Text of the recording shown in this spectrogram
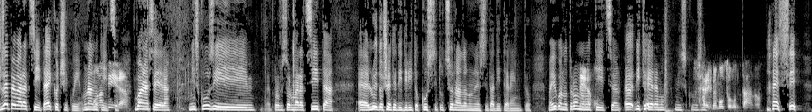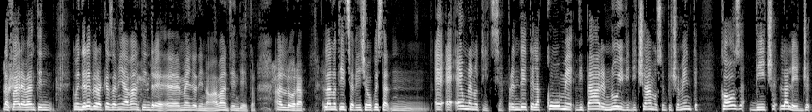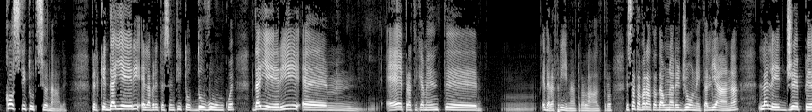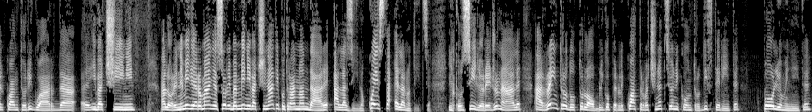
Giuseppe Marazzita, eccoci qui, una Buonasera. notizia. Buonasera. Mi scusi, eh, professor Marazzita, eh, lui è docente di diritto costituzionale all'Università di Trento, ma io quando trovo una Teramo. notizia... eh, di Teramo, mi scusi. Sarebbe molto lontano. Eh sì, da Sì. fare avanti, in- come direbbero a casa mia, avanti in tre, eh, meglio di no, avanti e indietro. Allora, la notizia, vi dicevo, questa mh, è, è- è una notizia, prendetela come vi pare, noi vi diciamo semplicemente cosa dice la legge costituzionale. Perché da ieri, e l'avrete sentito dovunque, da ieri ehm, è praticamente ed è la prima tra l'altro, è stata varata da una regione italiana la legge per quanto riguarda eh, i vaccini. Allora, in Emilia Romagna solo i bambini vaccinati potranno andare all'asilo. Questa è la notizia. Il Consiglio regionale ha reintrodotto l'obbligo per le quattro vaccinazioni contro difterite, poliomelite,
